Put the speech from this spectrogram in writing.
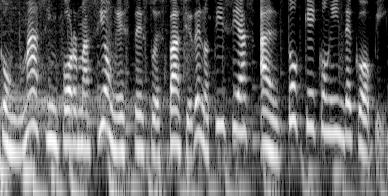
Con más información. Este es tu espacio de noticias al toque con Indecopi.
